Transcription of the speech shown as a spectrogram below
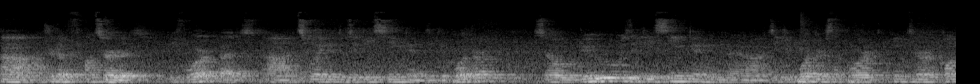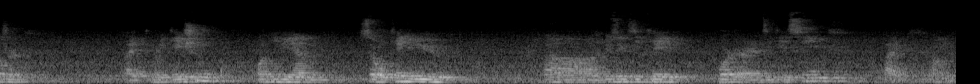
Uh, I should have answered it before, but uh, it's related to zkSync and ZK Porter. So do zkSync and uh, ZK Porter support inter-contract like communication on EVM? So can you, uh, using ZK Porter and zkSync, like um,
